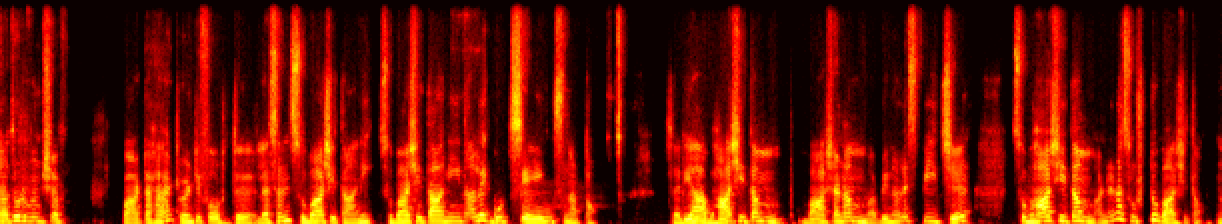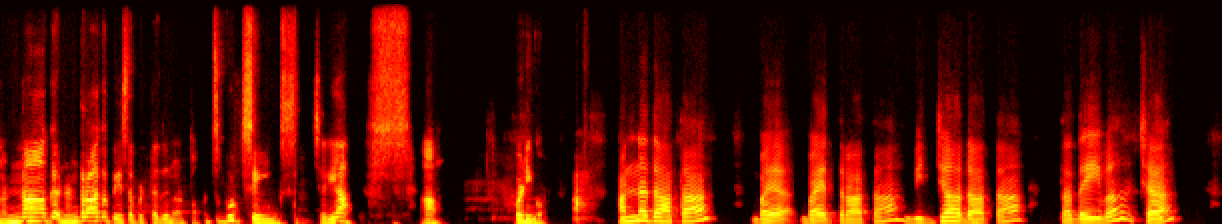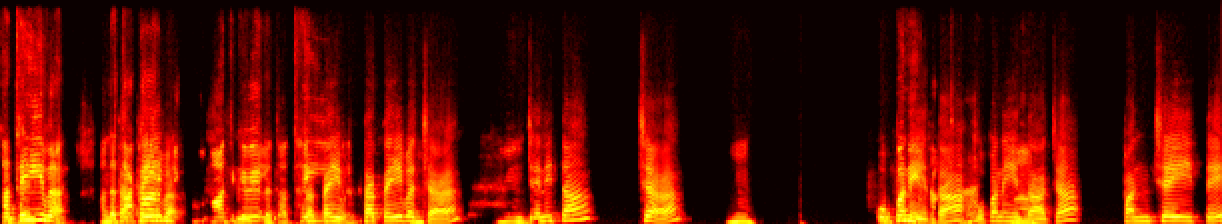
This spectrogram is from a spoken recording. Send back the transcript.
சதுர்விம்ச பாட்டக twenty fourth lesson சுபாஷிதானி. சுபாஷிதானினாலே குட் சேயிங்ஸ் அர்த்தம். சரியா? பாஷிதம் பாஷணம் அப்படின்னாலே ஸ்பீச் சுபாஷிதம் அப்படின்னா சுஷ்டு பாஷிதம். நன்னாக நன்றாக பேசப்பட்டதுன்னு அர்த்தம். இட்ஸ் குட் சேயிங்ஸ் சரியா? ஆ படிங்க. அன்னதாத்தா பய பயத்ராத்தா வித்யாதாத்தா ததைவ ச ததைவ. அந்த ததைவ. மாத்திக்கவே இல்ல. ததைவ ததைவ ச. జనిత చ ఉపనేత ఉపనేత చ పంచైతే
